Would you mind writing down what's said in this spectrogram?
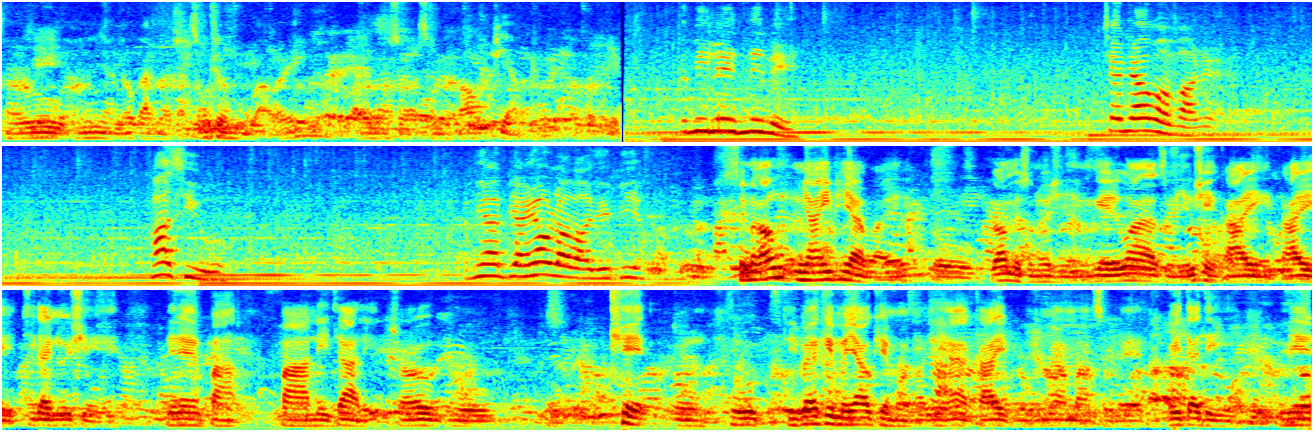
ကျွန်တော်တို့လူပညာလောကမှာဆုံးရှုံးမှုပါပဲအဲ့လိုဆိုတော့ဆင်ကောင်းဖြစ်ရမှာသမီးလေးနှင်းမေချမ်းချမ်းပါပါနဲ့ငါစီကို အမြန်ပြန်ရောက်လာပါစေပြီးစင်မကောင်းအများကြီးဖြစ်ရပါတယ်ဟိုပြောမယ်ဆိုလို့ရှိရင်ငယ်တုန်းကဆိုရုပ်ရှင်ကားတွေကားတွေကြီးလိုက်လို့ရှိရင်နည်းနည်းပါပါနေကြလေကျွန်တော်တို့ဟိုခက်ဟိုဟိုဒီဘက်ခင်မရောက်ခင်မှာဆိုအရင်ကကားတွေပုံများမှာဆိုလဲဒါပိတ်သက်တွေအမြဲ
